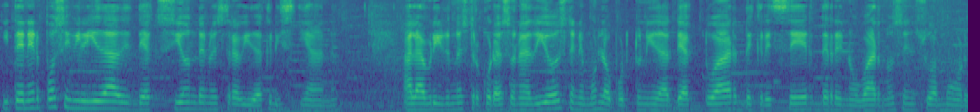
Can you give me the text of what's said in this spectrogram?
y tener posibilidades de acción de nuestra vida cristiana. Al abrir nuestro corazón a Dios tenemos la oportunidad de actuar, de crecer, de renovarnos en su amor.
